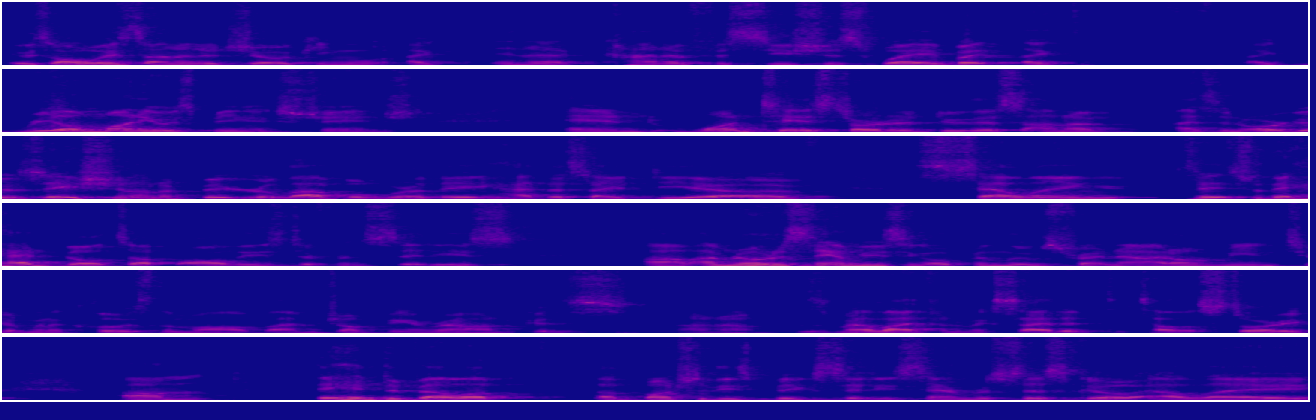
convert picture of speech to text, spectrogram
It was always done in a joking, like in a kind of facetious way, but like like real money was being exchanged. And One Taste started to do this on a as an organization on a bigger level, where they had this idea of selling. So they had built up all these different cities. Um, I'm noticing I'm using open loops right now. I don't mean to. I'm going to close them all, but I'm jumping around because I don't know. This is my life, and I'm excited to tell the story. Um, they had developed a bunch of these big cities san francisco la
